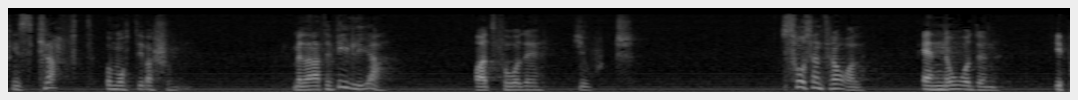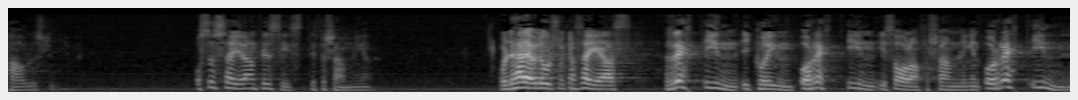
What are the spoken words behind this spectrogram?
finns kraft och motivation mellan att vilja och att få det gjort. Så central är nåden i Paulus liv. Och så säger han till sist till församlingen. Och det här är väl ord som kan sägas rätt in i Korint och rätt in i Saranförsamlingen och rätt in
